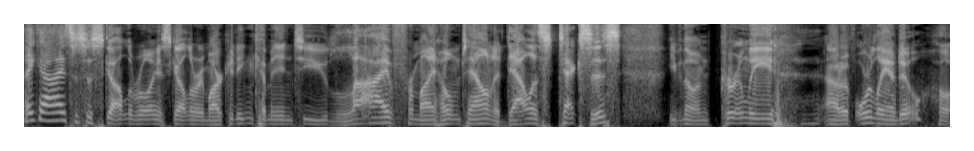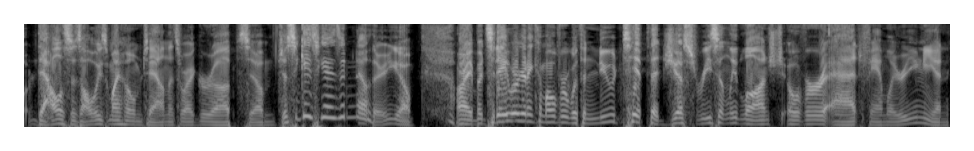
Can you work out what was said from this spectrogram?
Hey guys, this is Scott Le Roy and Scott Le Roy Marketing coming into you live from my hometown of Dallas, Texas. Even though I'm currently out of Orlando, Dallas is always my hometown. That's where I grew up. So just in case you guys didn't know, there you go. All right, but today we're going to come over with a new tip that just recently launched over at Family Reunion.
